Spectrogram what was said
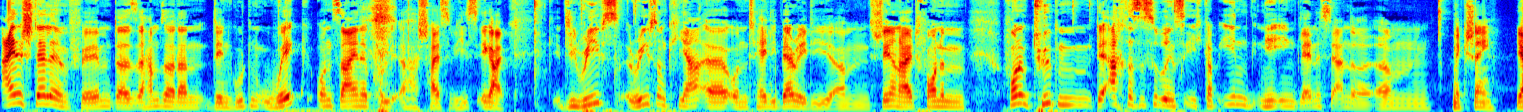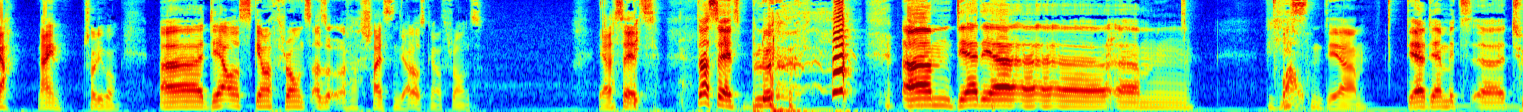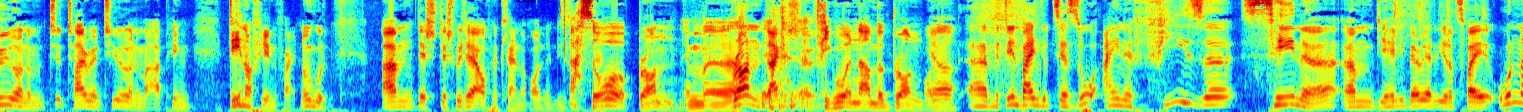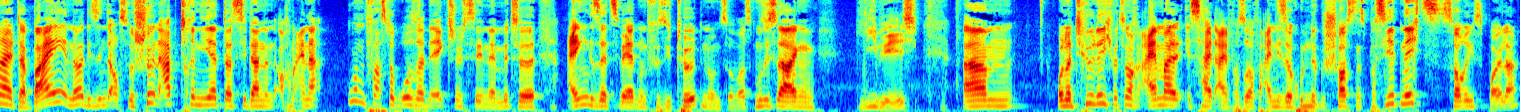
eine Stelle im Film, da haben sie dann den guten Wick und seine, Poli ah, scheiße, wie hieß, egal. Die Reeves, Reeves und Kia, äh, und Haley Berry, die ähm, stehen dann halt vor einem, vor einem Typen, der, ach, das ist übrigens, ich glaube, Ian, nee, Ian Glenn ist der andere. Ähm, McShane. ja, nein, Entschuldigung. Äh, der aus Game of Thrones, also, ach, scheiße, sind die alle aus Game of Thrones. Ja, das ist ja jetzt, das ist ja jetzt blöd. ähm, der, der, äh, äh, ähm, wie hieß Wow. denn der? Der, der mit äh, Tyrion, Ty- Tyrion, Tyrion immer abhing. Den auf jeden Fall. Nun gut. Ähm, der, der spielt ja auch eine kleine Rolle in diesem Ach so, Bronn. Im, äh, Bronn, Dankeschön. Figurenname Bronn, Und, ja. äh, mit den beiden gibt's ja so eine fiese Szene. Ähm, die Halle Berry hat ihre zwei Hunde halt dabei. Ne? Die sind auch so schön abtrainiert, dass sie dann auch in einer unfassbar großartigen Action-Szene in der Mitte eingesetzt werden und für sie töten und sowas. Muss ich sagen, liebe ich. Ähm, und natürlich wird noch einmal, ist halt einfach so auf einen dieser Hunde geschossen. Es passiert nichts. Sorry, Spoiler.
